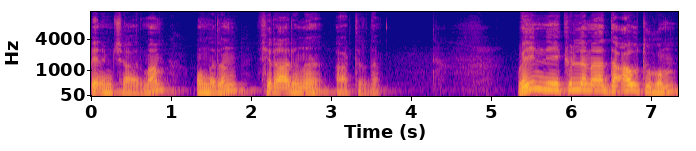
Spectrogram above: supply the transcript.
Benim çağırmam onların firarını artırdı. Ve inni kullama da'avtuhum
